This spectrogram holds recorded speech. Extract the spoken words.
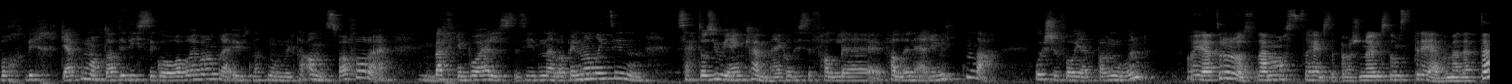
vårt virke på en måte, at disse går over i hverandre uten at noen vil ta ansvar for det. Mm. Verken på helsesiden eller på innvandringssiden. Setter oss jo i en klemme hvor disse faller, faller ned i midten da, og ikke får hjelp av noen. Og jeg tror også det er masse helsepersonell som strever med dette.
